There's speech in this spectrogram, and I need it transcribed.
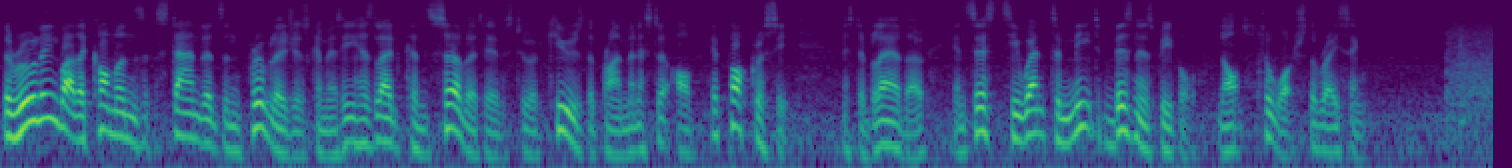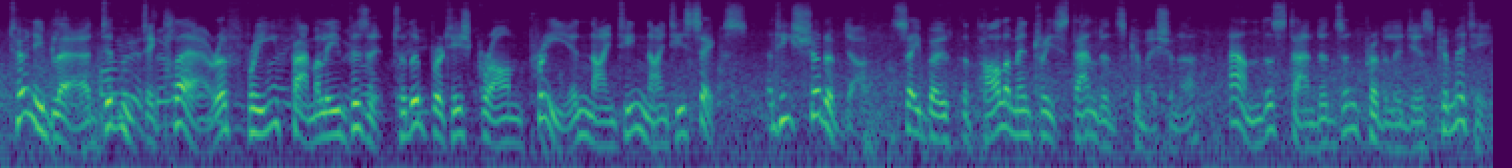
The ruling by the Commons Standards and Privileges Committee has led Conservatives to accuse the Prime Minister of hypocrisy. Mr Blair, though, insists he went to meet business people, not to watch the racing. Tony Blair didn't declare a free family visit to the British Grand Prix in 1996, and he should have done, say both the Parliamentary Standards Commissioner and the Standards and Privileges Committee.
